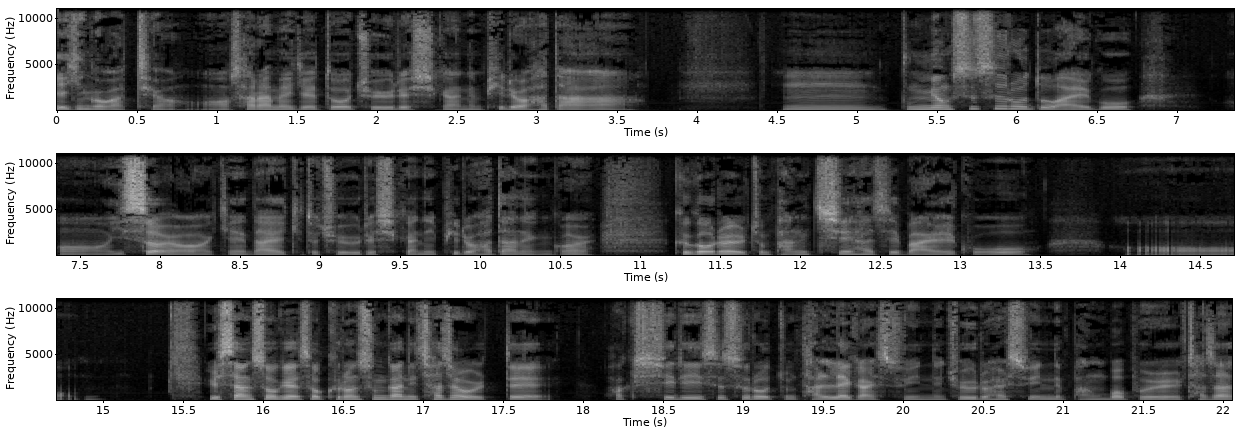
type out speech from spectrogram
얘기인 것 같아요. 어, 사람에게도 조율의 시간은 필요하다. 음, 분명 스스로도 알고, 어, 있어요. 이렇게 나에게도 조율의 시간이 필요하다는 걸. 그거를 좀 방치하지 말고, 어, 일상 속에서 그런 순간이 찾아올 때 확실히 스스로 좀 달래갈 수 있는, 조율을 할 수 있는 방법을 찾아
